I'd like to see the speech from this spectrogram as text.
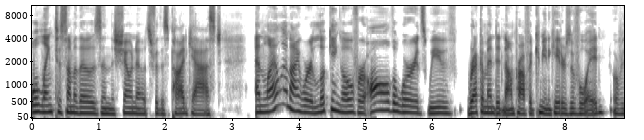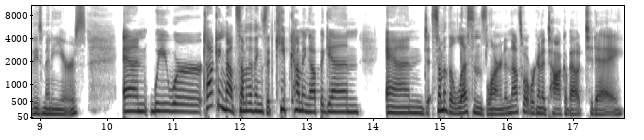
We'll link to some of those in the show notes for this podcast. And Lila and I were looking over all the words we've recommended nonprofit communicators avoid over these many years. And we were talking about some of the things that keep coming up again and some of the lessons learned. And that's what we're going to talk about today.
